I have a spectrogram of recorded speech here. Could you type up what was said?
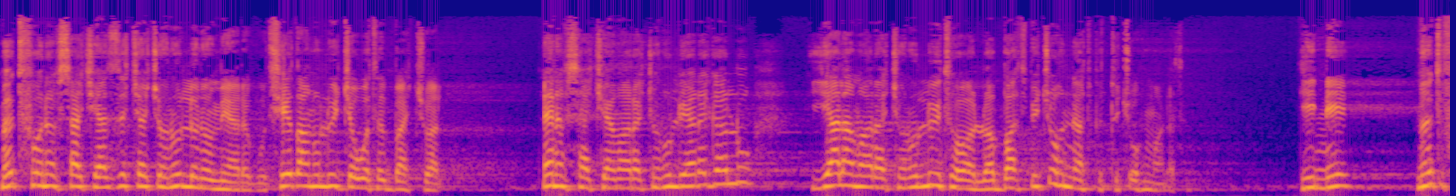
መጥፎ ነፍሳቸው ያዘቻቸውን ሁሉ ነው የሚያደርጉት። ሼጣን ሁሉ ይጫወትባቸዋል። ለነፍሳቸው ያማራቸውን ሁሉ ያደርጋሉ። ያላማራቸውን ሁሉ ይተዋሉ። አባት ቢጮህ እናት ብትጮህ ማለት ነው። ይኔ መጥፎ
